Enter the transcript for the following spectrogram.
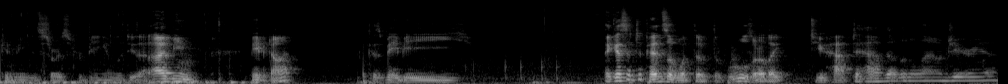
convenience stores for being able to do that. I mean, maybe not, because maybe. I guess it depends on what the, the rules are. Like, do you have to have that little lounge area,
